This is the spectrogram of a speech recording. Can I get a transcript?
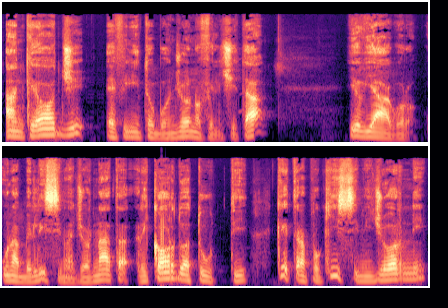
anche oggi è finito Buongiorno Felicità. Io vi auguro una bellissima giornata. Ricordo a tutti che tra pochissimi giorni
